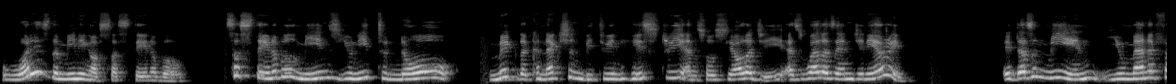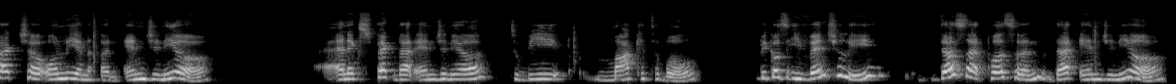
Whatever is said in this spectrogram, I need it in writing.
what is the meaning of sustainable? Sustainable means you need to know, make the connection between history and sociology as well as engineering. It doesn't mean you manufacture only an, an engineer and expect that engineer to be marketable because eventually does that person that engineer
